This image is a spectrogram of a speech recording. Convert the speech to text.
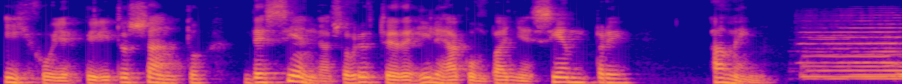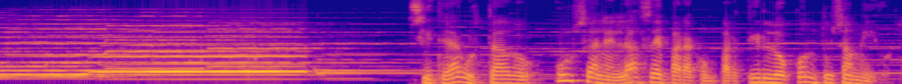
Hijo y Espíritu Santo, descienda sobre ustedes y les acompañe siempre. Amén. Si te ha gustado, usa el enlace para compartirlo con tus amigos.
